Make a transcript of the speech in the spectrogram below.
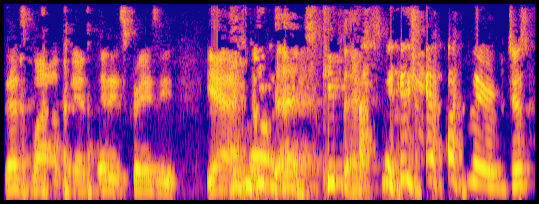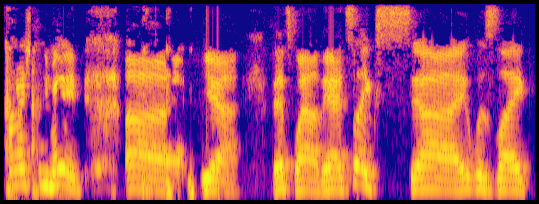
that's wild, man. It is crazy. Yeah, You can no. keep the eggs. Keep the eggs. yeah, they're just freshly made. Uh, yeah, that's wild. Yeah, it's like uh, it was like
